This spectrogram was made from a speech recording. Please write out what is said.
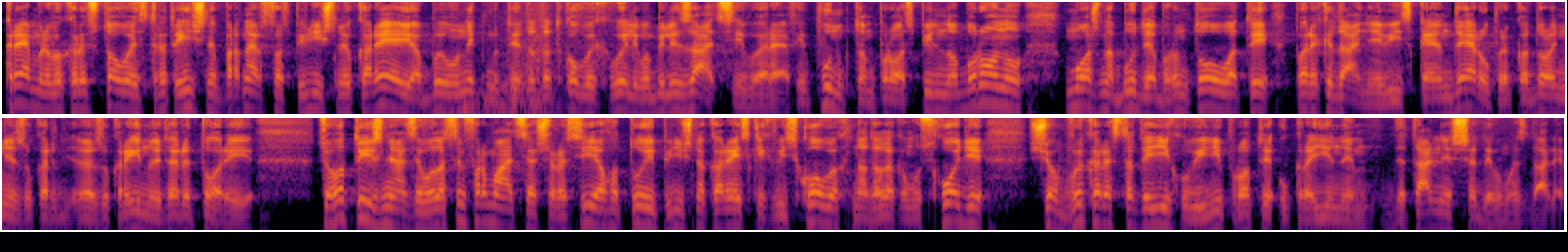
Кремль використовує стратегічне партнерство з північною Кореєю, аби уникнути додаткової хвилі мобілізації в РФ. І пунктом про спільну оборону можна буде обґрунтовувати перекидання військ КНДР у прикордонні з з Україною території. Цього тижня з'явилася інформація, що Росія готує північнокорейських військових на далекому сході, щоб використати їх у війні проти України. Детальніше дивимось далі.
